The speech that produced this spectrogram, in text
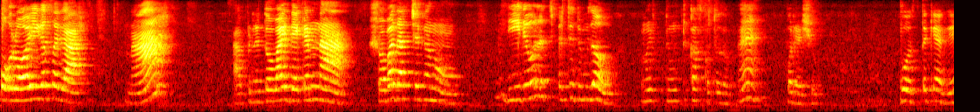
বড় গেছে গা। না? আপনি তো ভাই দেখেন না। সবাই যাচ্ছে কেন? দিয়ে দেবো আচ্ছা তুমি যাও। আমি, তুমি একটু কাজ করতে দাও হ্যাঁ? পরে এসো বলতে কে আগে?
